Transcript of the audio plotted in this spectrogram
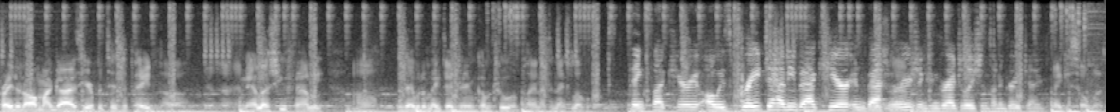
pray that all my guys here participate, uh, and the LSU family uh, was able to make their dream come true and playing at the next level. Thanks a lot, Kary. Always great to have you back here in Baton Rouge, and congratulations on a great day. Thank you so much.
